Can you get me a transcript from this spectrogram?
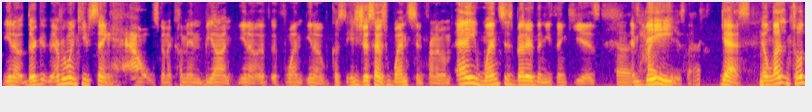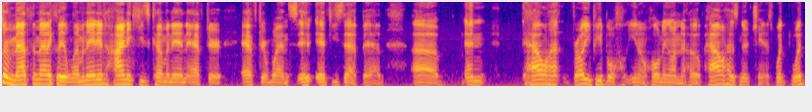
you know, they're everyone keeps saying Howell's gonna come in beyond, you know, if, if when you know because he just has Wentz in front of him. A Wentz is better than you think he is. Uh, And B-. Yes, unless until they're mathematically eliminated, Heinicke's coming in after after Wentz if, if he's that bad. Uh, and Howell, for all you people, you know, holding on to hope, Howell has no chance. What what?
